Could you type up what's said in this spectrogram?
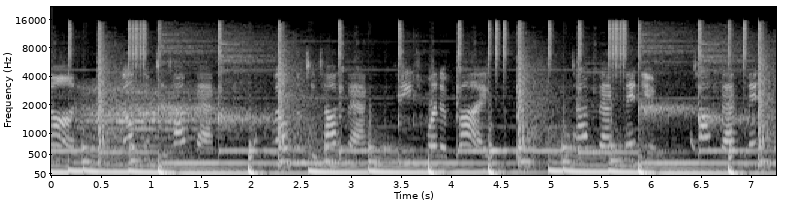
on. Welcome to TalkBack. Welcome to TalkBack, page 1 of 5. TalkBack menu. TalkBack menu.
